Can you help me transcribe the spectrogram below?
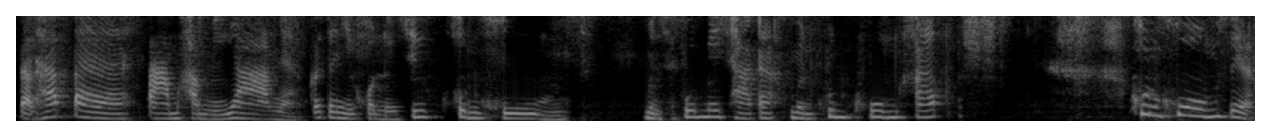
แต่ถ้าแปลตามคำนิยามเนี่ย ก็จะมีคนหนึ่งชื่อคุณ Coombs เหมือนจะพูดไม่ชัดอะเหมือนคุณ Coombs ครับ คุณคูมเนี่ย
